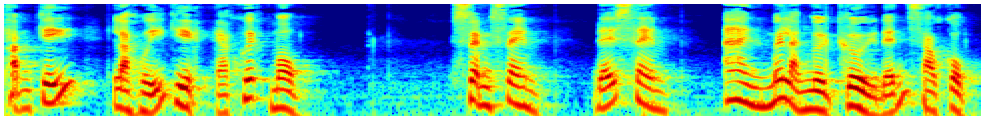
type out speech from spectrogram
thậm chí là hủy diệt cả khuyết môn. Xem xem, để xem ai mới là người cười đến sau cùng.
